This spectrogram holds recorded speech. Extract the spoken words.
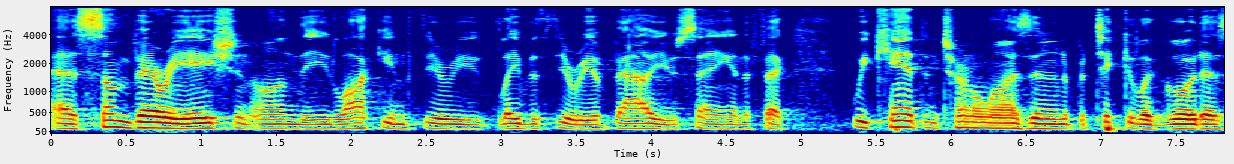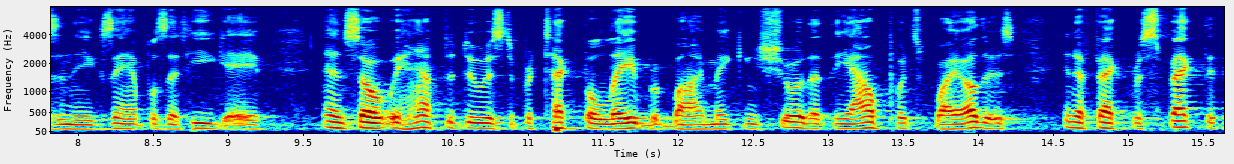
as some variation on the Lockean theory, labor theory of value, saying, in effect, we can't internalize it in a particular good, as in the examples that he gave. And so what we have to do is to protect the labor by making sure that the outputs by others, in effect, respect it.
